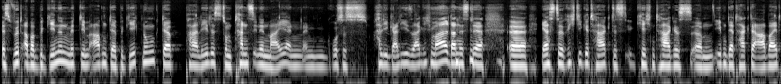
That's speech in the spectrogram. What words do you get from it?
es wird aber beginnen mit dem Abend der Begegnung, der parallel ist zum Tanz in den Mai, ein, ein großes Halligalli, sage ich mal. Dann ist der äh, erste richtige Tag des Kirchentages ähm, eben der Tag der Arbeit,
